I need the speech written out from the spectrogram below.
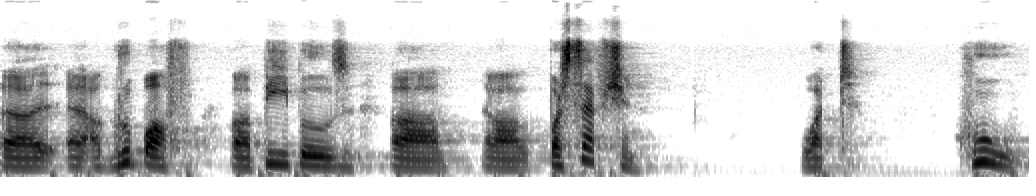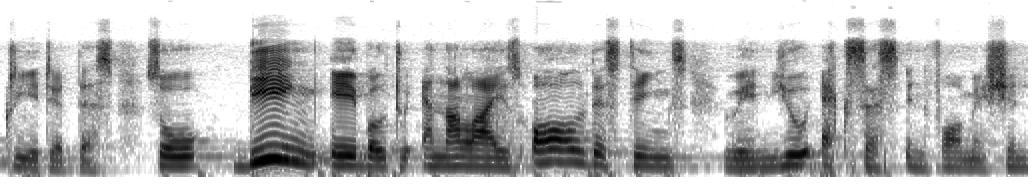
uh, a group of uh, people's uh, uh, perception? What? Who created this? So, being able to analyze all these things when you access information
